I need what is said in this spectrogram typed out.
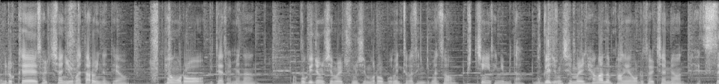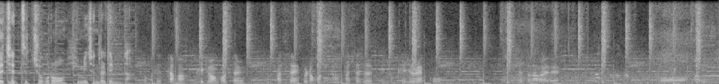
어, 이렇게 설치한 이유가 따로 있는데요. 수평으로 밑에 달면은 어, 무게중심을 중심으로 모멘트가 생기면서 피칭이 생깁니다. 무게중심을 향하는 방향으로 설치하면 XZ 쪽으로 힘이 전달됩니다. 이렇게 했다가 개조한 것을 발사 해 보려고 합니다. 발사해서 이렇게 좀 개조를 했고 잘 따라가야 돼? 어, 아니?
